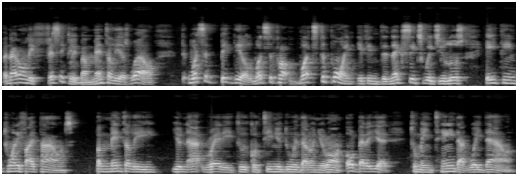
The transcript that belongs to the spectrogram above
but not only physically, but mentally as well. What's the big deal? What's the pro- what's the point if in the next 6 weeks you lose 18, 25 pounds, but mentally you're not ready to continue doing that on your own or better yet, to maintain that weight down?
